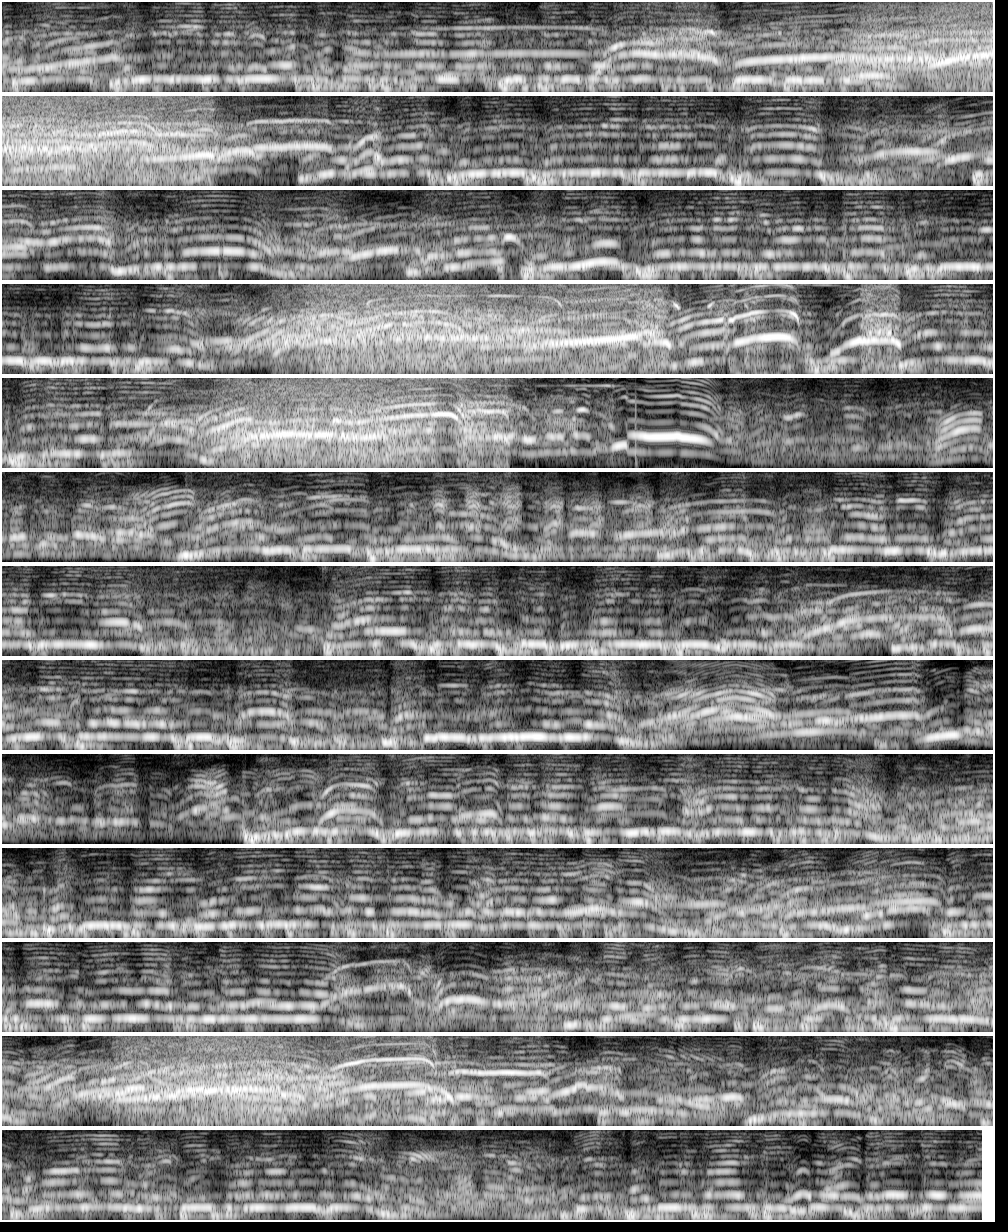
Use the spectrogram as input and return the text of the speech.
કોઈ ખંડણીમાં જુઓ પચાસ પચાસ લાખ રૂપિયાની તો મને બાકી નથી નીકળી. અને એવા ખંડણીખોરોને કહેવાનું ખાસ કે આ સાંભળો. એવા ખંડણીખોરોને કહેવાનું કે આ ખજૂરનું ગુજરાત છે હા, એ ઉખાડી લેજો. જ્યાં સુધી ખજૂરભાઈ, આપણો સત્ય અને જાણવા જેવી વાત ક્યારેય કોઈ વસ્તુ છુપાઈ નથી એટલે તમને કહેવા આવ્યો છું ખાસ ગામની દિલની અંદર ખજૂરભાઈ સેવા કરતા હતા ત્યાં સુધી હારા લાગતા હતા ખજૂરભાઈ કોમેડીમાં હતા ત્યાં સુધી હારા લાગતા હતા પણ જેવા ખજૂરભાઈ તેલના ધંધામાં આવ્યા એટલે કે ખજૂરભાઈ બિઝનેસ કરે કે નો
